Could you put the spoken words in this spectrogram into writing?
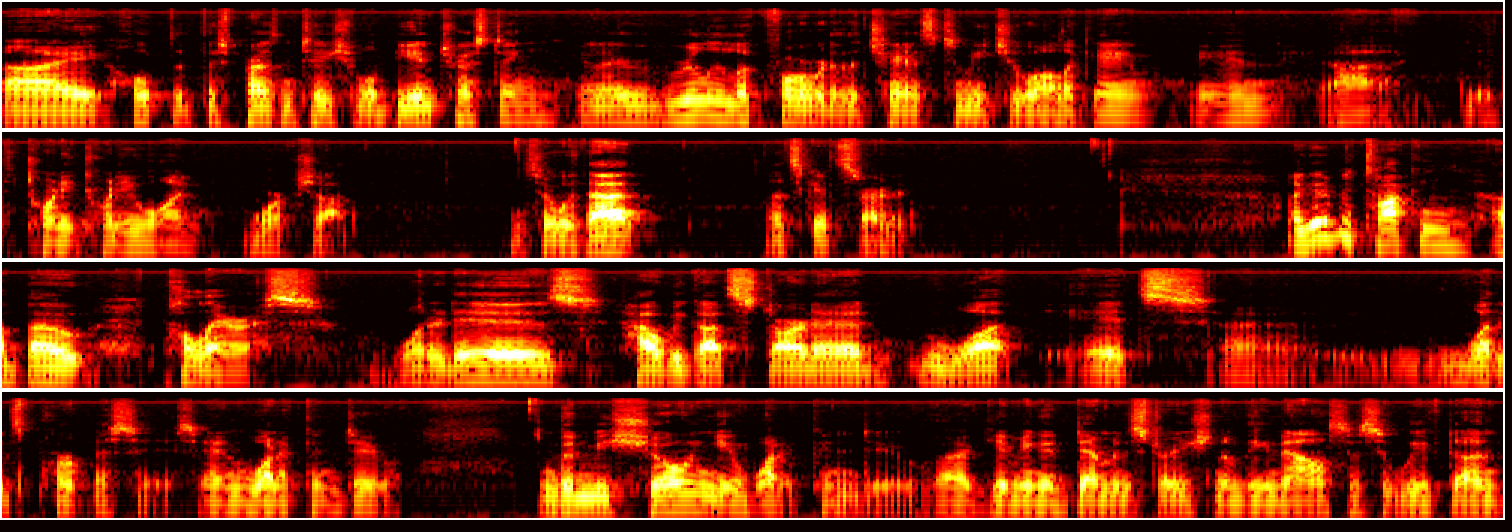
I hope that this presentation will be interesting and I really look forward to the chance to meet you all again in uh, the 2021 workshop. And so with that, let's get started. I'm going to be talking about Polaris, what it is, how we got started, what its uh, what its purpose is, and what it can do. I'm going to be showing you what it can do, uh, giving a demonstration of the analysis that we've done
